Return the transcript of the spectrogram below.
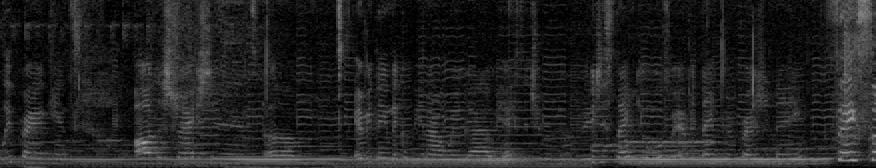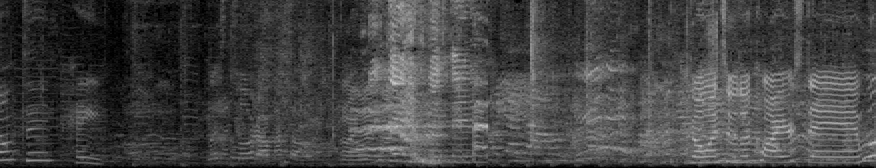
We pray against all distractions, um, everything that could be in our way, God. We ask that you remove it. We just thank you, Lord, for everything. We praise your name. Say something. Hey. Bless the Lord, all my soul. Going to the choir stand. Woo woo.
